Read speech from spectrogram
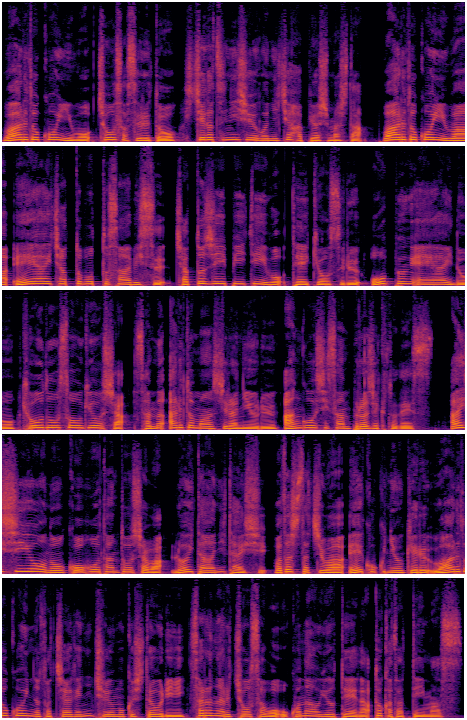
ワールドコインを調査すると7月25日発表しました。ワールドコインは AI チャットボットサービスチャット GPT を提供するオープン AI の共同創業者サム・アルトマン氏らによる暗号資産プロジェクトです。ICO の広報担当者はロイターに対し、私たちは英国におけるワールドコインの立ち上げに注目しており、さらなる調査を行う予定だと語っています。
